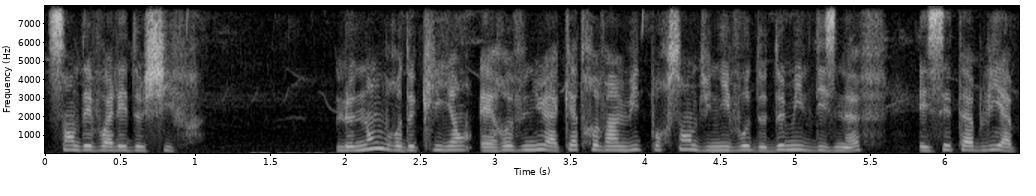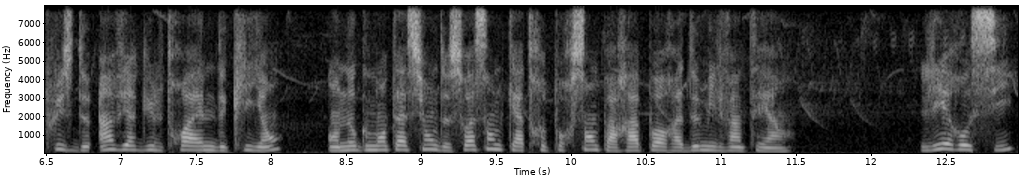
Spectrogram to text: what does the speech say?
sans dévoiler de chiffres. Le nombre de clients est revenu à 88% du niveau de 2019 et s'établit à plus de 1,3 M de clients, en augmentation de 64% par rapport à 2021. Lire aussi,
